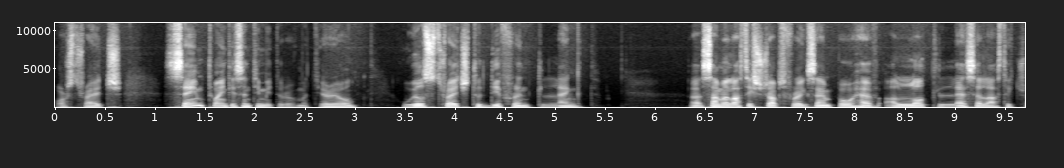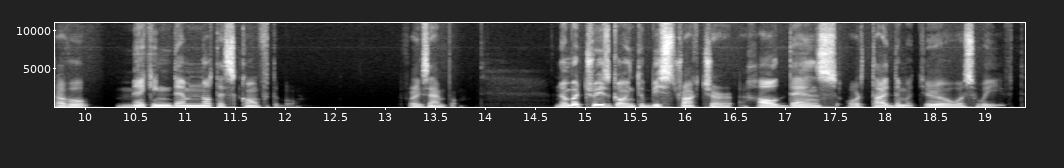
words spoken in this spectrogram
or stretch, same 20 centimeter of material will stretch to different length. Uh, some elastic straps, for example, have a lot less elastic travel, making them not as comfortable. For example, Number three is going to be structure, how dense or tight the material was weaved.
